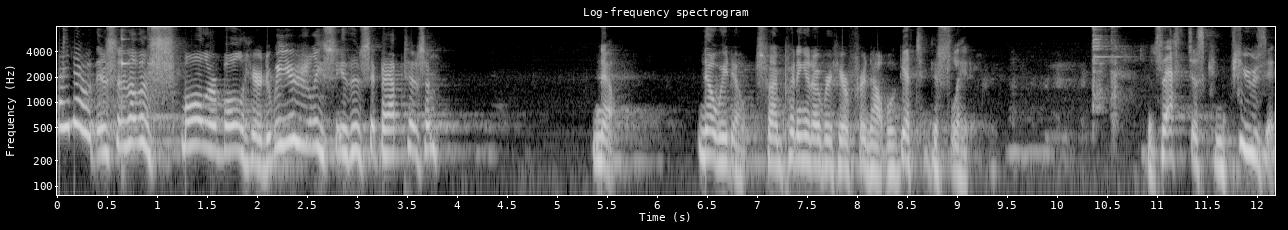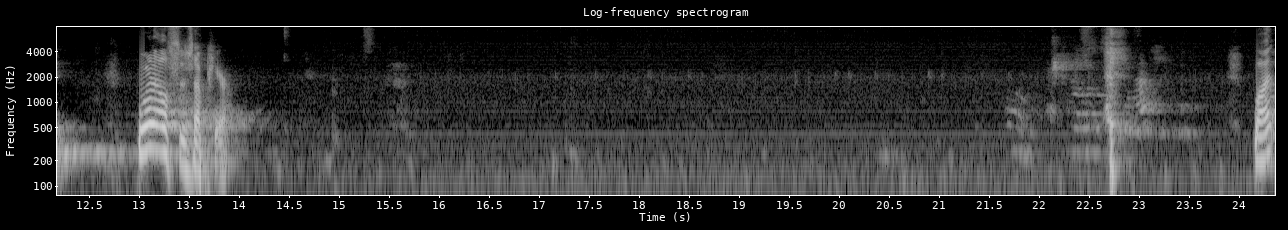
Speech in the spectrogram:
I know, there's another smaller bowl here. Do we usually see this at baptism? No. No, we don't. So I'm putting it over here for now. We'll get to this later. Because that's just confusing. What else is up here? What?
